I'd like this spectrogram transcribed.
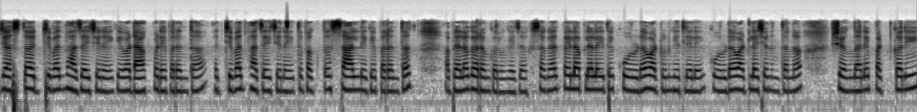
जास्त अजिबात भाजायचे नाही किंवा डाग पडेपर्यंत अजिबात भाजायचे नाही. तर फक्त साल निघेपर्यंतच आपल्याला गरम करून घ्यायचं. सगळ्यात पहिलं आपल्याला इथे कोरडं वाटून घेतलेले. कोरडं वाटल्याच्या नंतरनं शेंगदाणे पटकनी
